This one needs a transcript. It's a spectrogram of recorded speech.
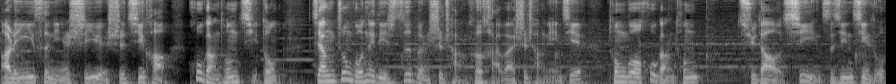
二零一四年十一月十七号，沪港通启动，将中国内地资本市场和海外市场连接，通过沪港通。渠道吸引资金进入，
